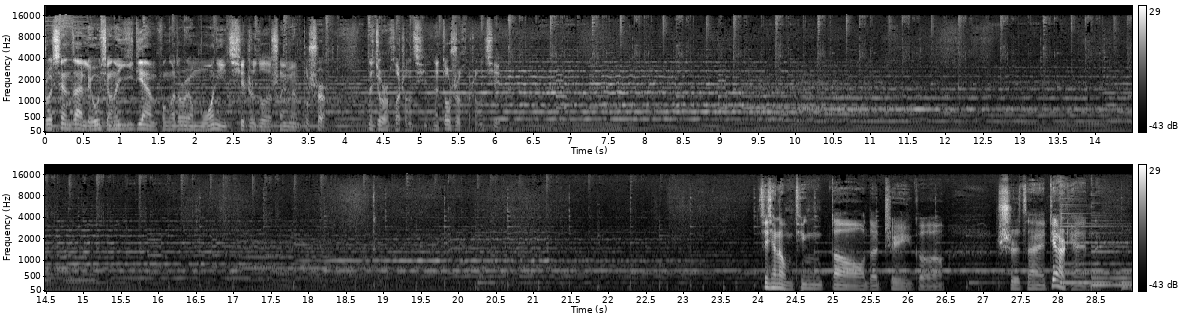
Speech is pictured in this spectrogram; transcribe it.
说现在流行的 EDM 风格都是用模拟器制作的声音，不是，那就是合成器，那都是合成器。接下来我们听到的这个是在第二天。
